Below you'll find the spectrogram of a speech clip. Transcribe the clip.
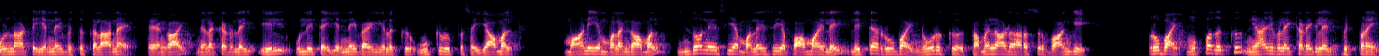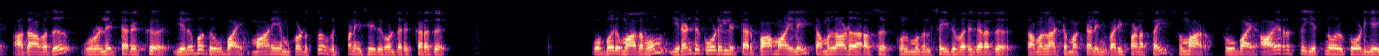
உள்நாட்டு எண்ணெய் வித்துக்களான தேங்காய் நிலக்கடலை எல் உள்ளிட்ட எண்ணெய் வகைகளுக்கு ஊக்குவிப்பு செய்யாமல் மானியம் வழங்காமல் இந்தோனேசிய மலேசிய பாமாயிலை லிட்டர் ரூபாய் நூறுக்கு தமிழ்நாடு அரசு வாங்கி ரூபாய் முப்பதுக்கு நியாய விலைக்கடைகளில் விற்பனை அதாவது ஒரு லிட்டருக்கு எழுபது ரூபாய் மானியம் கொடுத்து விற்பனை செய்து கொண்டிருக்கிறது. ஒவ்வொரு மாதமும் இரண்டு கோடி லிட்டர் பாமாயிலை தமிழ்நாடு அரசு கொள்முதல் செய்து வருகிறது. தமிழ்நாட்டு மக்களின் வரிப்பணத்தை சுமார் ரூபாய் ஆயிரத்து எட்நூறு கோடியை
